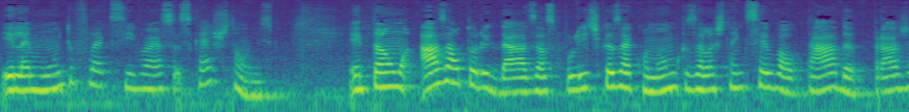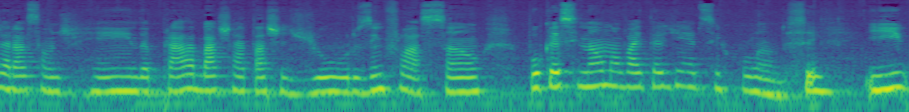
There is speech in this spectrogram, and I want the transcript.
ele é muito flexível a essas questões. Então, as autoridades, as políticas econômicas, elas têm que ser voltadas para a geração de renda, para baixar a taxa de juros, inflação, porque senão não vai ter dinheiro circulando. Sim. E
